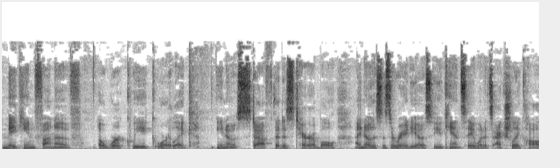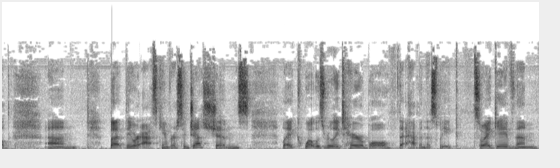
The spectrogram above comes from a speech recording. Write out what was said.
making fun of a work week or like you know stuff that is terrible i know this is a radio so you can't say what it's actually called um, but they were asking for suggestions like what was really terrible that happened this week so i gave them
